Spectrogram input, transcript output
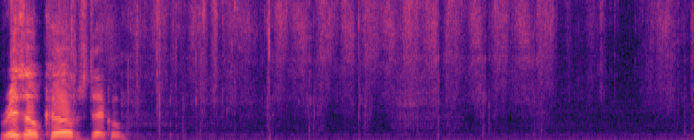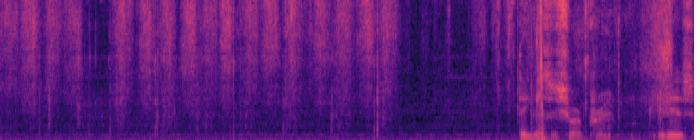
Rizzo, Cubs, Deckle. Think that's a short print. It is.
